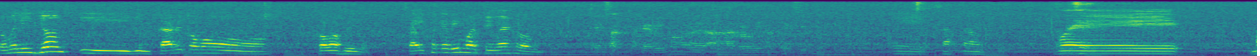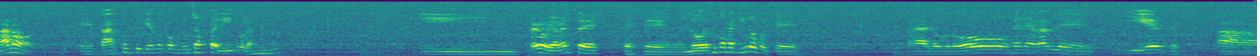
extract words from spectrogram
Tommy Lee Jones y Jim Carrey como como Riddle. O sea, ahí fue que vimos el primer Robin. Exacto, que vimos a Robin al principio. Exactamente. Pues, mano, están compitiendo con muchas películas. y pues, obviamente este, logró su cometido porque ah, logró generarle billetes a,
